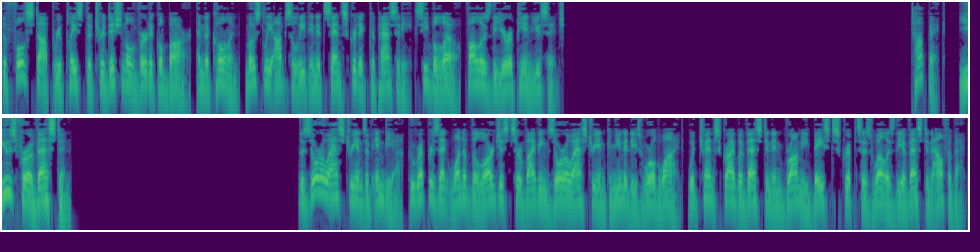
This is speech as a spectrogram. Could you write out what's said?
The full stop replaced the traditional vertical bar, and the colon, mostly obsolete in its Sanskritic capacity see below, follows the European usage. Use for Avestan The Zoroastrians of India, who represent one of the largest surviving Zoroastrian communities worldwide, would transcribe Avestan in Brahmi-based scripts as well as the Avestan alphabet.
